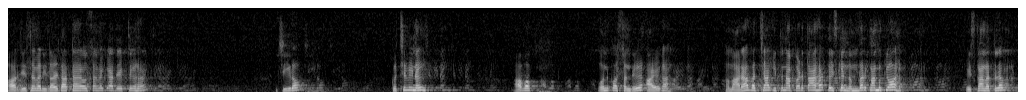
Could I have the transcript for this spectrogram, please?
और जिस समय रिज़ल्ट आता है, उस समय क्या देखते हैं? ज़ीरो कुछ भी नहीं। अब उनको संदेह आएगा। हमारा बच्चा इतना पढ़ता है तो इसके नंबर कम क्यों है? इसका मतलब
